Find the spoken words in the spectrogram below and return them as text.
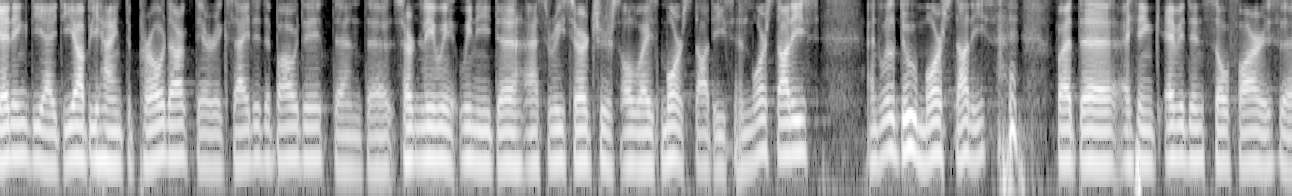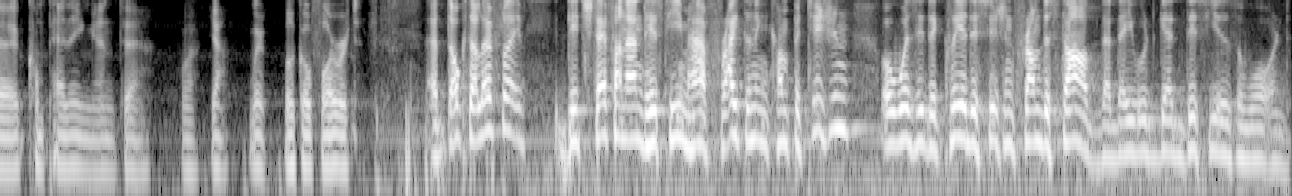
getting the idea behind the product. They're excited about it, and uh, certainly we, we need, uh, as researchers, always more studies and more studies, and we'll do more studies. but uh, I think evidence so far is uh, compelling, and uh, well, yeah, we will go forward. Uh, Dr. Löffler, did Stefan and his team have frightening competition, or was it a clear decision from the start that they would get this year's award?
